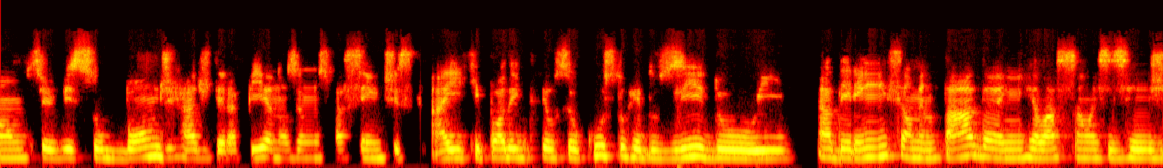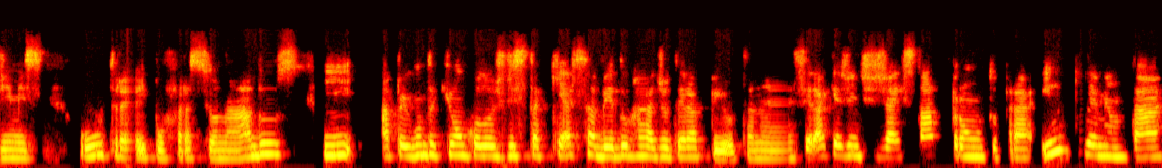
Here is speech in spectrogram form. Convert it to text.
a um serviço bom de radioterapia. Nós vemos pacientes aí que podem ter o seu custo reduzido e aderência aumentada em relação a esses regimes ultra hipofracionados. E a pergunta que o oncologista quer saber do radioterapeuta, né? Será que a gente já está pronto para implementar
